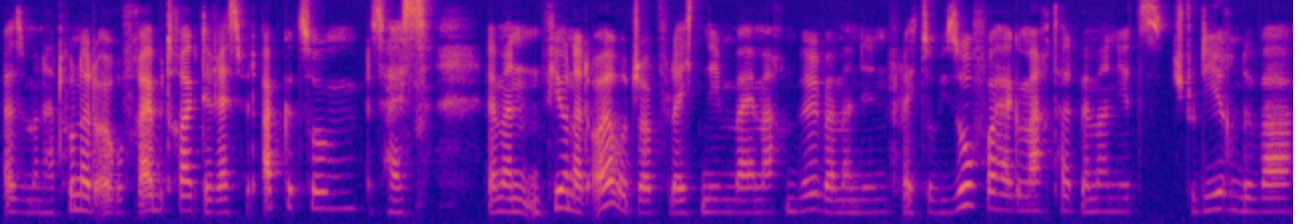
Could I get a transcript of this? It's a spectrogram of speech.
Also man hat 100 Euro Freibetrag, der Rest wird abgezogen. Das heißt, wenn man einen 400-Euro-Job vielleicht nebenbei machen will, weil man den vielleicht sowieso vorher gemacht hat, wenn man jetzt Studierende war,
